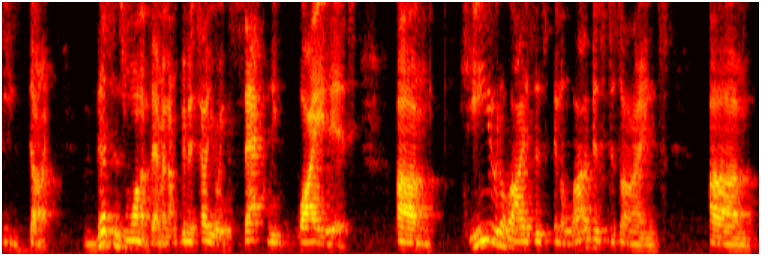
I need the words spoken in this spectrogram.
he's done. This is one of them, and I'm going to tell you exactly why it is. Um, he utilizes in a lot of his designs um,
